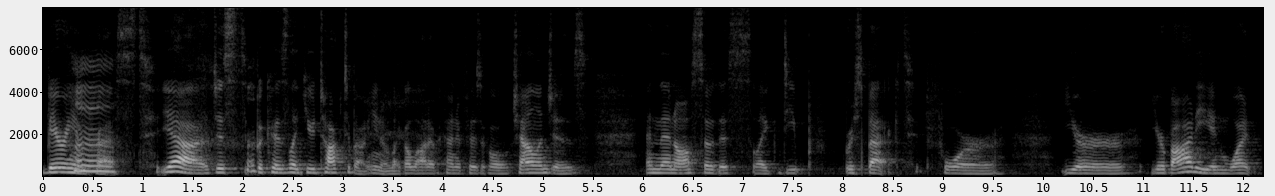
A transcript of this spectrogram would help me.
very huh. impressed. Yeah, just because like you talked about you know like a lot of kind of physical challenges, and then also this like deep respect for your your body and what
